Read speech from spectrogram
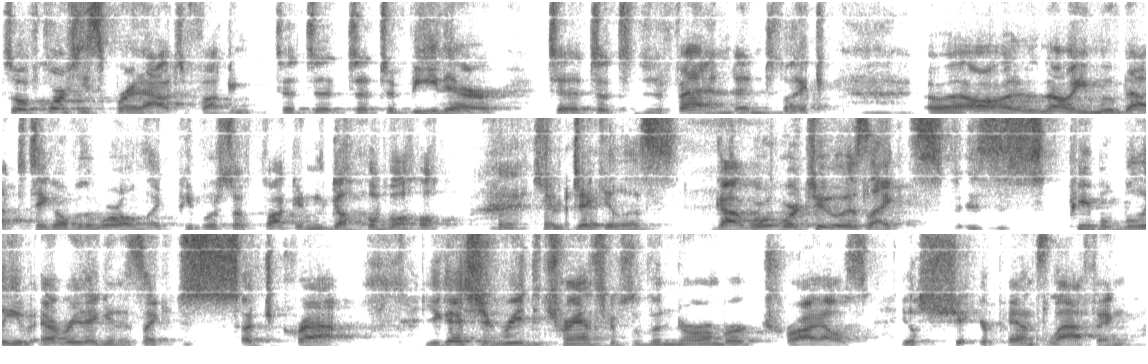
So of course he spread out to fucking to to, to, to be there to, to, to defend. And like, uh, oh no, he moved out to take over the world. Like people are so fucking gullible. It's ridiculous. God, World War II is like it's, it's just, people believe everything, and it's like just such crap. You guys should read the transcripts of the Nuremberg trials. You'll shit your pants laughing.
